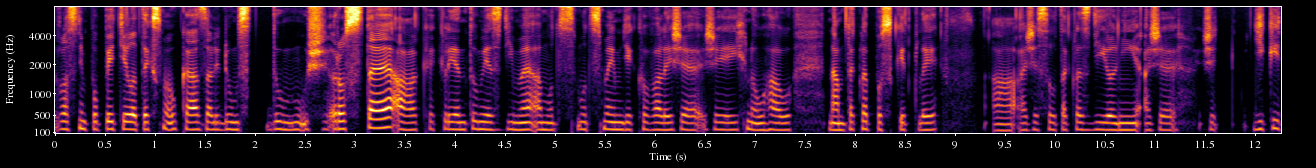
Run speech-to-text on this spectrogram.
vlastně po pěti letech jsme ukázali, dům, dům už roste a ke klientům jezdíme a moc, moc jsme jim děkovali, že, že jejich know-how nám takhle poskytli a, a že jsou takhle sdílní a že, že díky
